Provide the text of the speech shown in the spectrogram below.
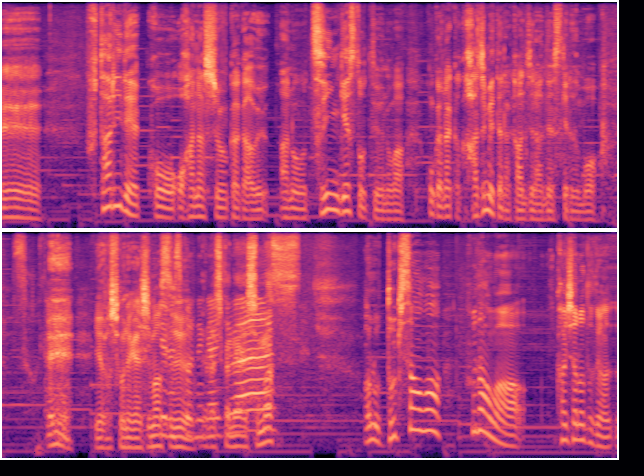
えー二人でこうお話を伺うあのツインゲストっていうのは今回なんか初めてな感じなんですけれども、えーよろしくお願いします。よろしくお願いよろしくお願いします。あの土木さんは普段は会社などでは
